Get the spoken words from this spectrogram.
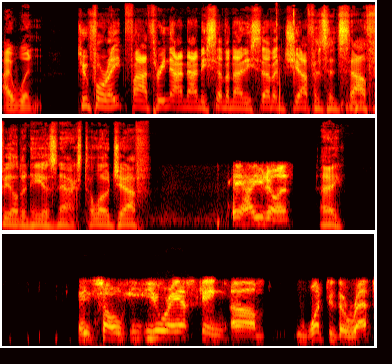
I wouldn't. 248 539 9797. Jeff is in Southfield, and he is next. Hello, Jeff. Hey, how you doing? Hey. Hey, so you were asking, um, what did the refs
